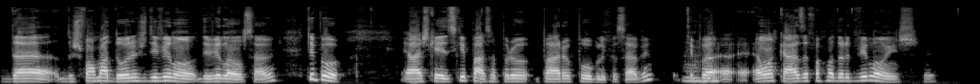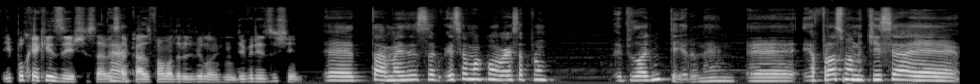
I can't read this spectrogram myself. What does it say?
da, dos formadores de vilão, de vilão, sabe? Tipo, eu acho que é isso que passa pro, para o público, sabe? Tipo, Uhum. é, é uma casa formadora de vilões. E por que que existe, sabe? É. Essa casa formadora de vilões. Não deveria existir. É, tá, mas essa, essa é uma conversa pra um episódio inteiro, né? É, a próxima notícia é.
